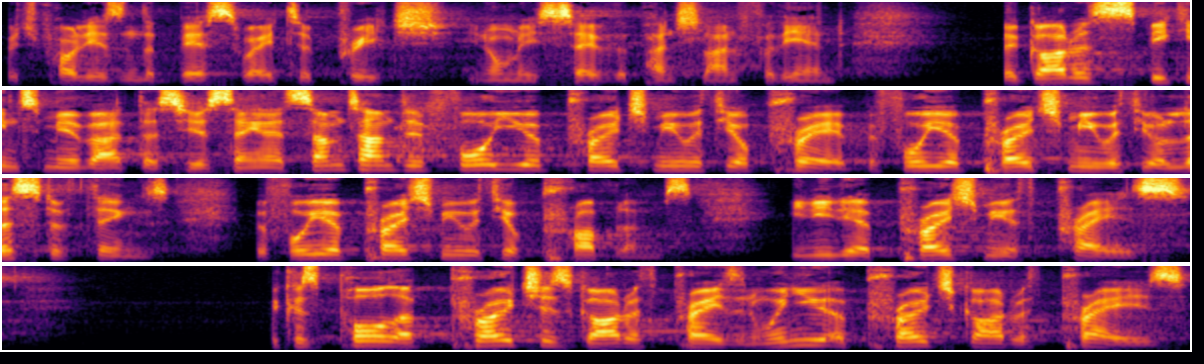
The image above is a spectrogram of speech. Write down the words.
which probably isn't the best way to preach. You normally save the punchline for the end. But God was speaking to me about this. He was saying that sometimes before you approach me with your prayer, before you approach me with your list of things, before you approach me with your problems, you need to approach me with praise. Because Paul approaches God with praise. And when you approach God with praise,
